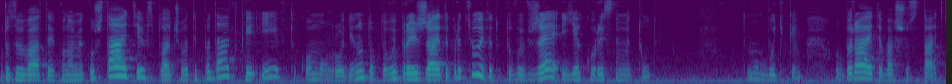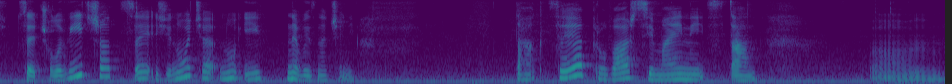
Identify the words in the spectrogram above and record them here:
розвивати економіку штатів, сплачувати податки і в такому роді. Ну, тобто ви приїжджаєте, працюєте, тобто ви вже є корисними тут. Тому будь-ким. Обирайте вашу стать. Це чоловіча, це жіноча, ну і невизначені. Так, це про ваш сімейний стан. Ем,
